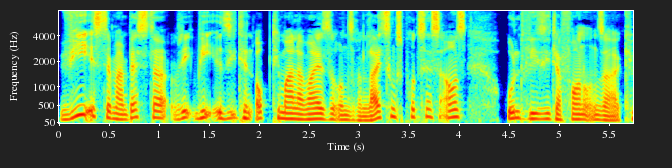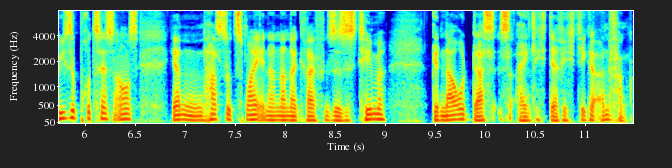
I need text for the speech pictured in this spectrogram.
wie ist denn mein bester, wie, wie sieht denn optimalerweise unseren Leistungsprozess aus und wie sieht da vorne unser Akquiseprozess aus? Ja, dann hast du zwei ineinandergreifende Systeme. Genau das ist eigentlich der richtige Anfang.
